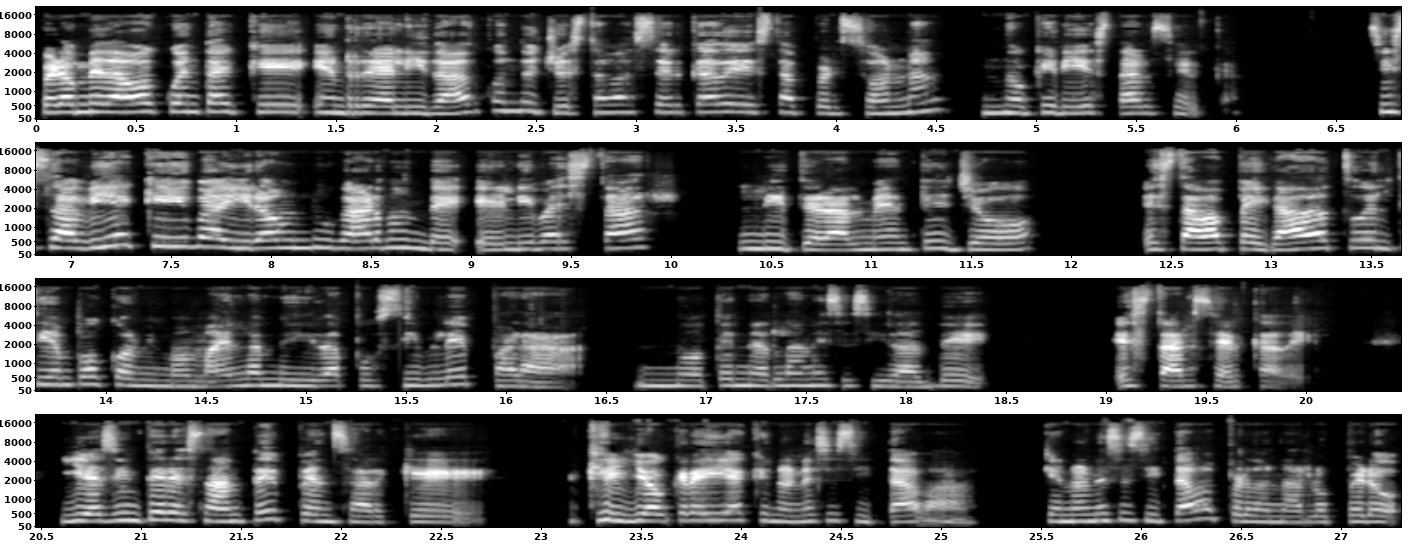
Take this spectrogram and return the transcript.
Pero me daba cuenta que en realidad cuando yo estaba cerca de esta persona, no quería estar cerca si sabía que iba a ir a un lugar donde él iba a estar, literalmente yo estaba pegada todo el tiempo con mi mamá en la medida posible para no tener la necesidad de estar cerca de él. Y es interesante pensar que, que yo creía que no necesitaba, que no necesitaba perdonarlo, pero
